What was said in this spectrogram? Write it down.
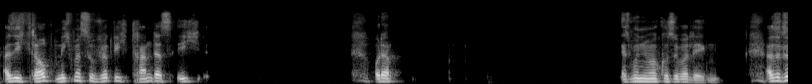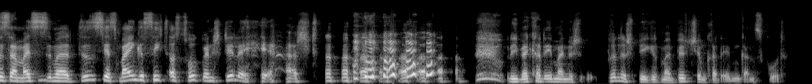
Also ich glaube nicht mehr so wirklich dran, dass ich oder jetzt muss ich mal kurz überlegen. Also das ist dann meistens immer, das ist jetzt mein Gesichtsausdruck, wenn Stille herrscht. und ich merke gerade eben, meine Brille spiegelt mein Bildschirm gerade eben ganz gut.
